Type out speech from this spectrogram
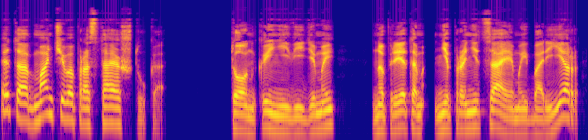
это обманчиво простая штука. Тонкий, невидимый, но при этом непроницаемый барьер –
